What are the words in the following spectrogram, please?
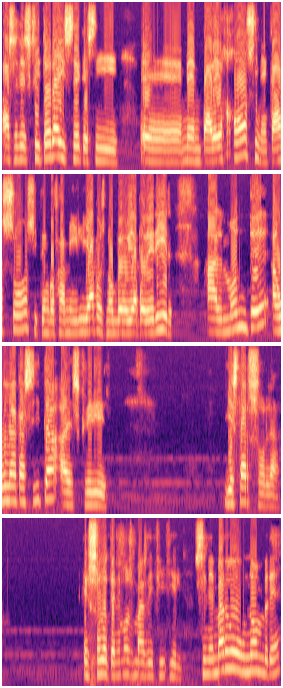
a ser escritora y sé que si eh, me emparejo, si me caso, si tengo familia, pues no me voy a poder ir al monte, a una casita, a escribir y estar sola. Eso lo tenemos más difícil. Sin embargo, un hombre,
